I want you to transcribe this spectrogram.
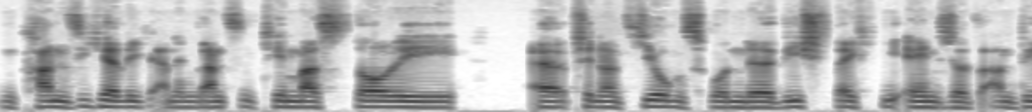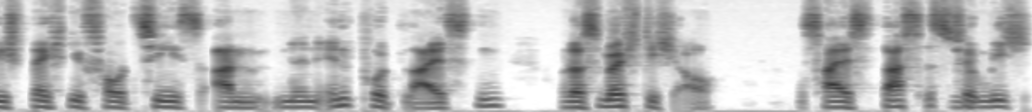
und kann sicherlich an dem ganzen Thema Story, äh, Finanzierungsrunde, wie sprechen die Angels an, wie sprechen die VCs an, einen Input leisten und das möchte ich auch. Das heißt, das ist für mich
